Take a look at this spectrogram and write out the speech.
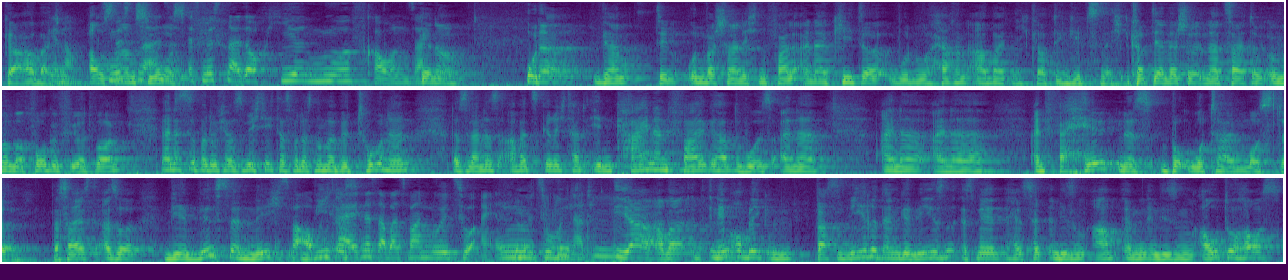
gearbeitet. Genau. Es müssten, Ausnahmslos. also, es müssten also auch hier nur Frauen sein. Genau. Oder wir haben den unwahrscheinlichen Fall einer Kita, wo nur Herren arbeiten. Ich glaube, den gibt es nicht. Ich glaube, der wäre schon in der Zeitung irgendwann mal vorgeführt worden. Nein, es ist aber durchaus wichtig, dass wir das nochmal betonen. Das Landesarbeitsgericht hat eben keinen Fall gehabt, wo es eine, eine, eine, ein Verhältnis beurteilen musste. Das heißt also, wir wissen nicht, Es war auch wie ein Verhältnis, aber es war 0 zu, 1, 0 zu 100. ja, aber in dem Augenblick, was wäre denn gewesen? Es, wäre, es hätten in diesem, ähm, in diesem Autohaus,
